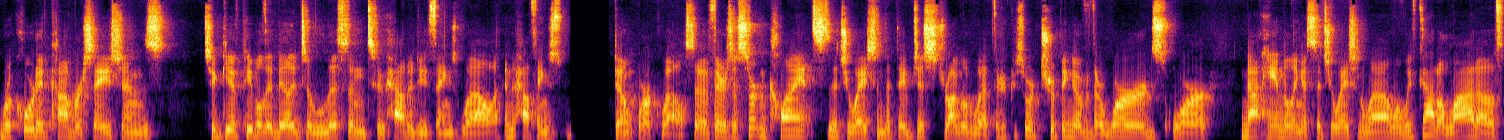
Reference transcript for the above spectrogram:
recorded conversations to give people the ability to listen to how to do things well and how things don't work well. So if there's a certain client situation that they've just struggled with, they're sort of tripping over their words or not handling a situation well, well, we've got a lot of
